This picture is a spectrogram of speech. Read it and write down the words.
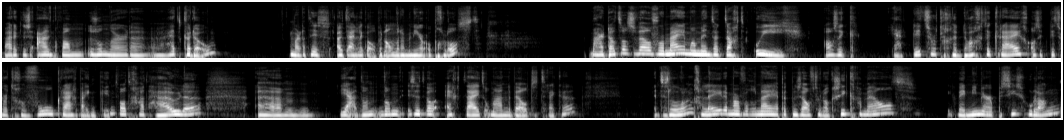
Waar ik dus aankwam zonder de, uh, het cadeau. Maar dat is uiteindelijk wel op een andere manier opgelost. Maar dat was wel voor mij een moment dat ik dacht: oei, als ik ja, dit soort gedachten krijg, als ik dit soort gevoel krijg bij een kind wat gaat huilen, um, ja, dan, dan is het wel echt tijd om aan de bel te trekken. Het is lang geleden, maar volgens mij heb ik mezelf toen ook ziek gemeld. Ik weet niet meer precies hoe lang.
